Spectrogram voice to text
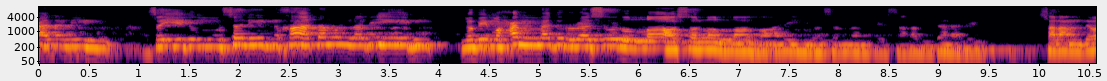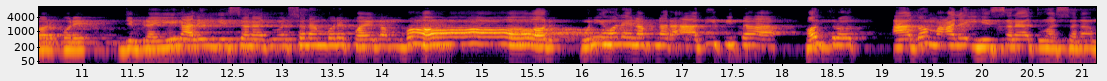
আলামিন সৈয়দুল মুরসালিন, খাতামুন নবীন, নবী মুহাম্মদুর রাসূলুল্লাহ সাল্লাল্লাহু আলাইহি ওয়াসাল্লামকে সালাম জানালেন। সালাম দেওয়ার পরে জিব্রাইল আলাইহিস সালাতু ওয়াস সালাম বলে, পয়গম্বর, উনি হলেন আপনার আদি পিতা হযরত আদম ওয়াস সালাম।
